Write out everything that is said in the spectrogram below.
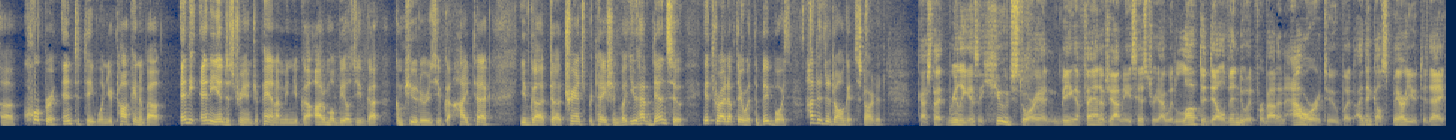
uh, corporate entity when you're talking about any any industry in Japan, I mean, you've got automobiles, you've got computers, you've got high tech, you've got uh, transportation, but you have Dentsu. It's right up there with the big boys. How did it all get started? Gosh, that really is a huge story. And being a fan of Japanese history, I would love to delve into it for about an hour or two, but I think I'll spare you today.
